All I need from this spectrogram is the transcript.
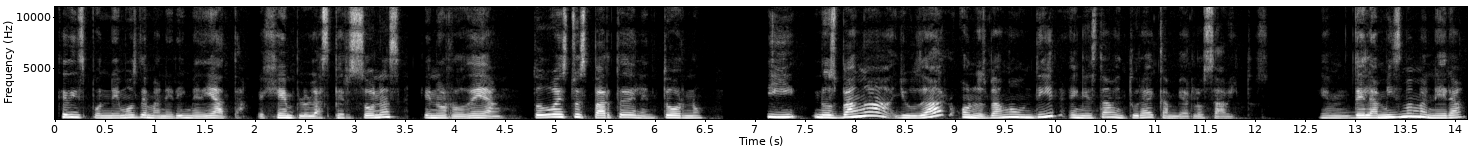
que disponemos de manera inmediata, por ejemplo, las personas que nos rodean, todo esto es parte del entorno y nos van a ayudar o nos van a hundir en esta aventura de cambiar los hábitos. Em, de la misma manera,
